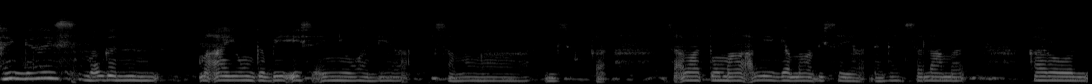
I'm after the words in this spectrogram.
Hi guys, magan maayong gabi eh sa inyo ha diha sa mga ka- sa mga tong mga amiga mga Bisaya. Dagan salamat. Karon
